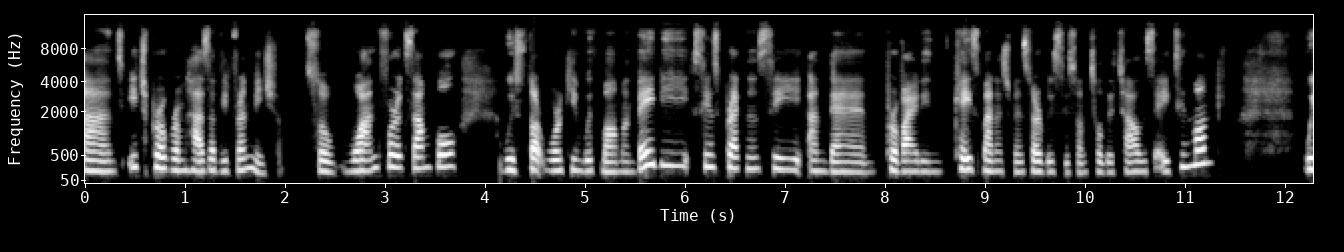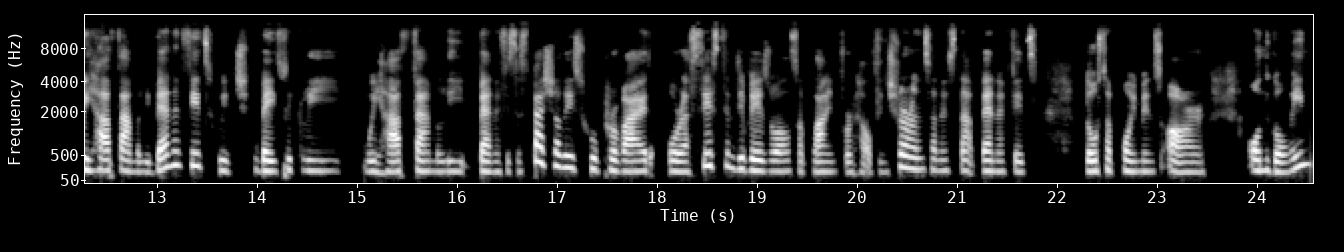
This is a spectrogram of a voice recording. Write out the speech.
and each program has a different mission. So one, for example, we start working with mom and baby since pregnancy and then providing case management services until the child is 18 months. We have family benefits, which basically we have family benefits specialists who provide or assist individuals applying for health insurance and SNAP benefits. Those appointments are ongoing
